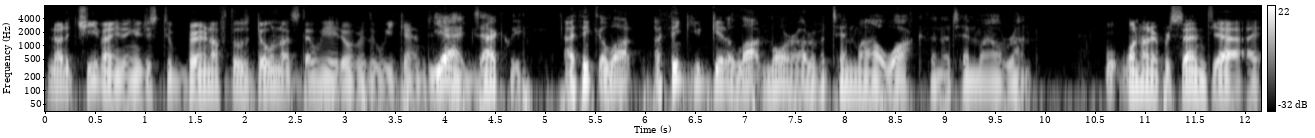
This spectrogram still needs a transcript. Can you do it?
not achieve anything it's just to burn off those donuts that we ate over the weekend. Yeah exactly. I think a lot i think you'd get a lot more out of a 10 mile walk than a 10 mile run 100% yeah. I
